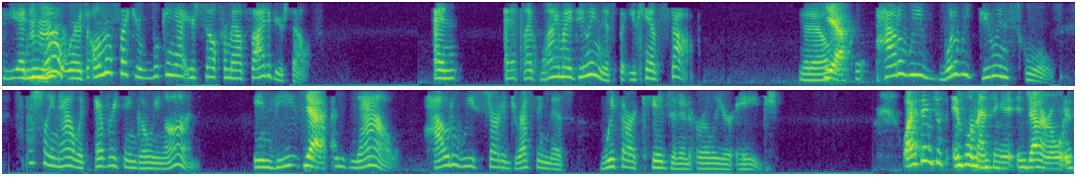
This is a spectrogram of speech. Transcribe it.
And you mm-hmm. know, where it's almost like you're looking at yourself from outside of yourself. And and it's like, why am I doing this? But you can't stop. You know? Yeah. How do we, what do we do in schools? Especially now with everything going on in these yeah. now, how do we start addressing this with our kids at an earlier age? Well, I think just implementing it in general is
